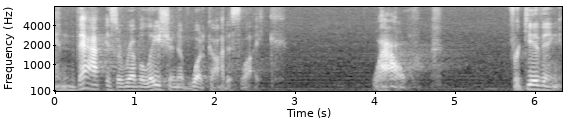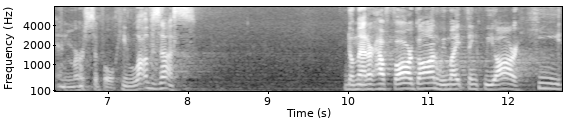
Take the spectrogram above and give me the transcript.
And that is a revelation of what God is like. Wow. Forgiving and merciful. He loves us. No matter how far gone we might think we are, He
